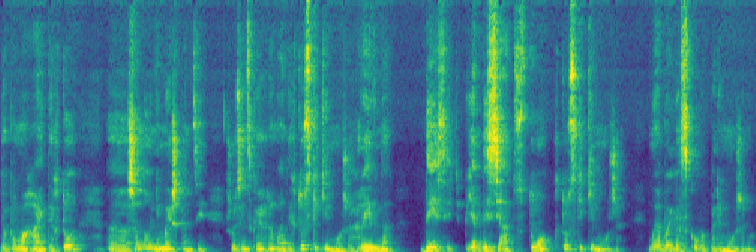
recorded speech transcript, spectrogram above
Допомагайте. Хто, е, шановні мешканці Шосінської громади, хто скільки може? Гривна, 10, 50, 100, хто скільки може. Ми обов'язково переможемо.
